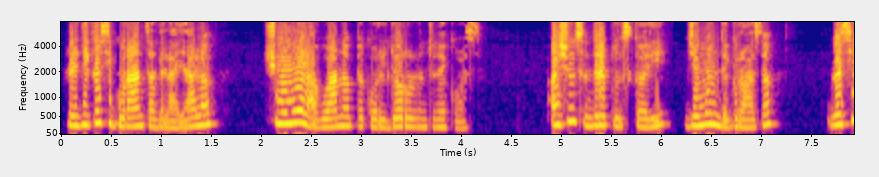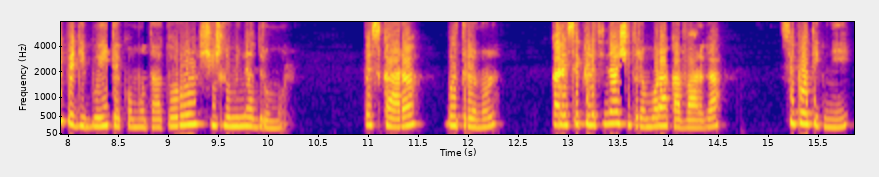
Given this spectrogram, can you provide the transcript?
ridică siguranța de la ială și o luă la goană pe coridorul întunecos. Ajuns în dreptul scării, gemând de groază, găsi pe dibuite comutatorul și-și lumină drumul. Pe scară, bătrânul, care se clătina și tremura ca varga, se poticni,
